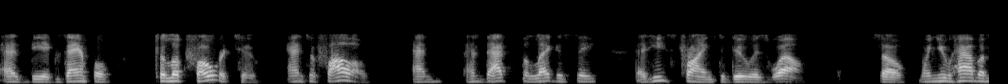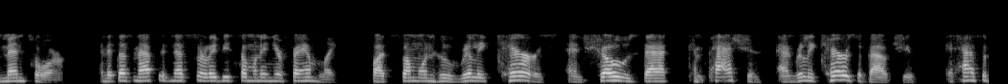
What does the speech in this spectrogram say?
as the example to look forward to and to follow. And and that's the legacy that he's trying to do as well. So when you have a mentor, and it doesn't have to necessarily be someone in your family, but someone who really cares and shows that compassion and really cares about you, it has a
